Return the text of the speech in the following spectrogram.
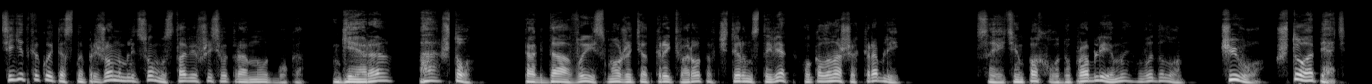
Сидит какой-то с напряженным лицом, уставившись в экран ноутбука. «Гера? А что? Когда вы сможете открыть ворота в XIV век около наших кораблей?» «С этим, походу, проблемы», — выдал он. «Чего? Что опять?»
